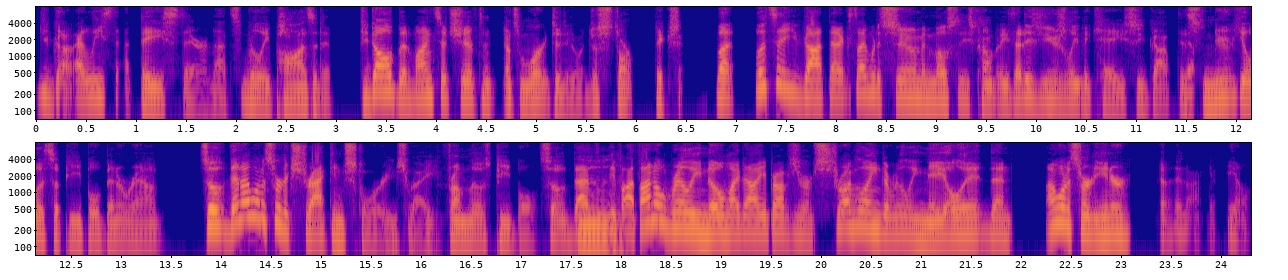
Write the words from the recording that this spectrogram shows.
you've got at least that base there. That's really positive. If you don't, then mindset shift and got some work to do and just start fixing. But let's say you got that, because I would assume in most of these companies that is usually the case. You've got this yep. nucleus of people been around. So then I want to start extracting stories, right, from those people. So that mm. if, if I don't really know my value proposition, I'm struggling to really nail it, then I want to start inter- and you know,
